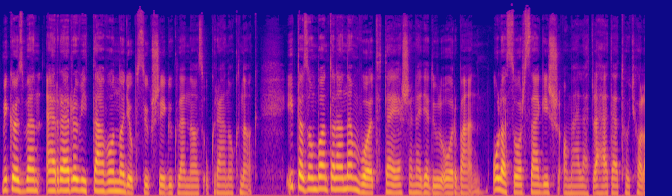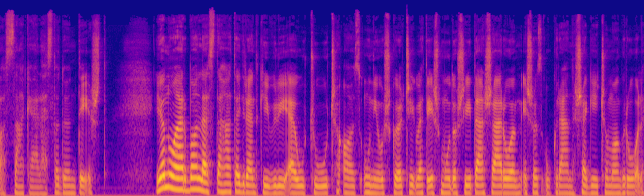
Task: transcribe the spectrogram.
miközben erre rövid távon nagyobb szükségük lenne az ukránoknak. Itt azonban talán nem volt teljesen egyedül Orbán. Olaszország is amellett lehetett, hogy halasszák el ezt a döntést. Januárban lesz tehát egy rendkívüli EU csúcs az uniós költségvetés módosításáról és az ukrán segélycsomagról.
